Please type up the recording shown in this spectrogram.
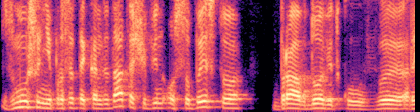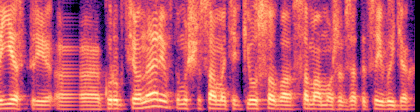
змушені просити кандидата, щоб він особисто брав довідку в реєстрі е, корупціонерів, тому що саме тільки особа сама може взяти цей витяг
